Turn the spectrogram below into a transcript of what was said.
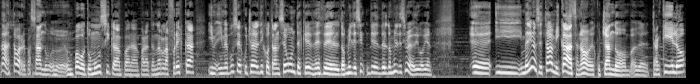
Nada, estaba repasando un poco tu música para, para tenerla fresca y, y me puse a escuchar el disco Transeúntes, que es del 2019, de- del 2019 digo bien. Eh, y me dio una, estaba en mi casa, ¿no? Escuchando eh, tranquilo.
